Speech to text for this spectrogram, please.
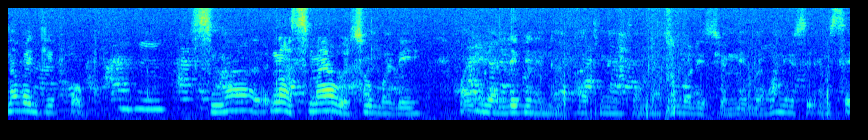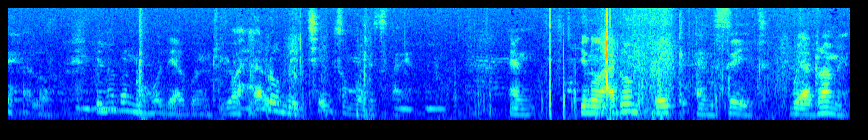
never give hope. -hmm. Smile, no, smile with somebody. When you are living in an apartment and somebody is your neighbor, when you see them, say hello. You never know what they are going through. Your hello may change somebody's life. And, you know, I don't break and say it. We are drumming.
